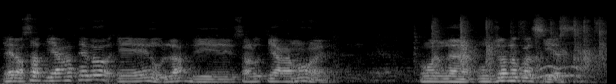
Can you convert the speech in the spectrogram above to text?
però sappiatelo e nulla, vi salutiamo e con eh, un giorno qualsiasi.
